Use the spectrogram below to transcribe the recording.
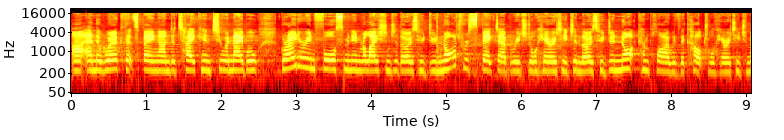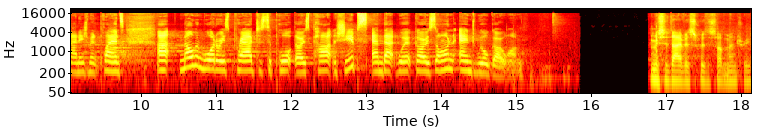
uh, and the work that's being undertaken to enable greater enforcement in relation to those who do not respect Aboriginal heritage and those who do not comply with the cultural heritage management plans. Uh, Melbourne Water is proud to support those partnerships and that work goes on and will go on. Mr Davis with a supplementary.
